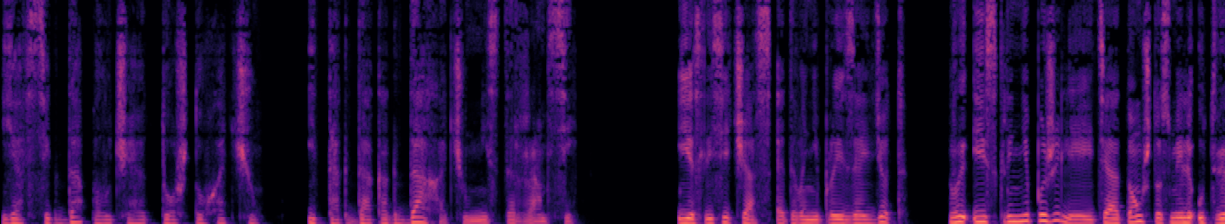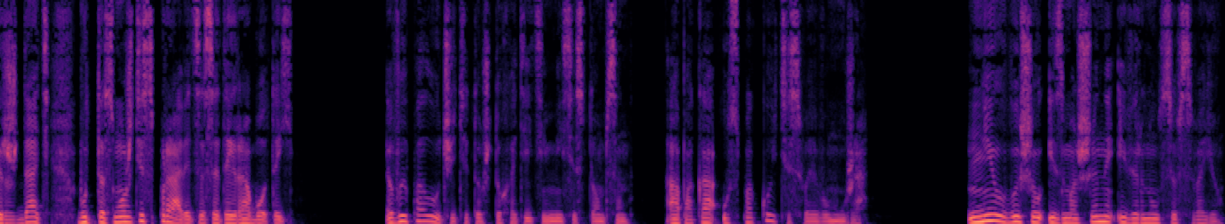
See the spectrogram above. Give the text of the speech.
«Я всегда получаю то, что хочу», и тогда, когда хочу, мистер Рамси. Если сейчас этого не произойдет, вы искренне пожалеете о том, что смели утверждать, будто сможете справиться с этой работой. Вы получите то, что хотите, миссис Томпсон, а пока успокойте своего мужа. Нил вышел из машины и вернулся в свою.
